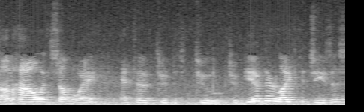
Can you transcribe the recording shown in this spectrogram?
somehow in some way, and to to to to give their life to Jesus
